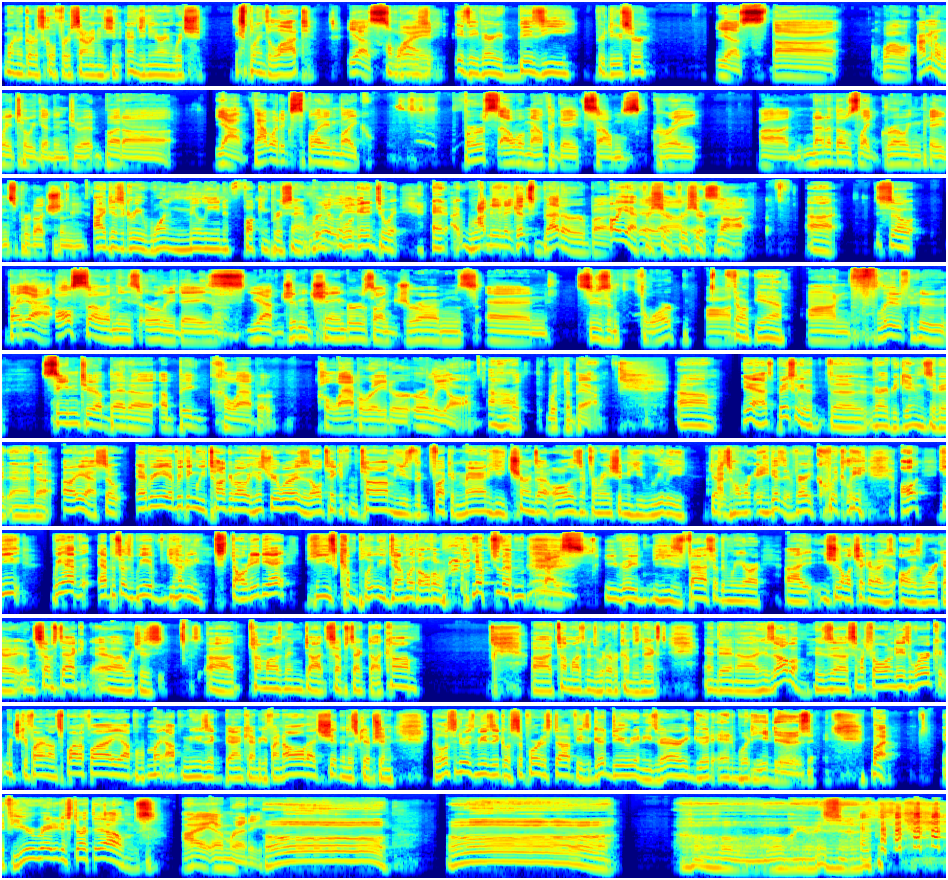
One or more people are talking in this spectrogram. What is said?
went to go to school for sound engineering, which explains a lot. Yes. Homeboy why? is, is a very busy producer. Yes. Uh well, I'm gonna wait till we get into it, but uh yeah, that would explain like first album out the gate sounds great. Uh none of those like growing pains production. I disagree one million fucking percent. We'll, Really? we'll get into it. And I, we'll, I mean it gets better, but Oh, yeah, for sure, for sure. It's not. uh, so But yeah, also in these early days, you have Jimmy Chambers on drums and Susan Thorpe on Thorpe, yeah, on flute, who seemed to have been a, a big collabor- collaborator early on uh-huh. with with the band. Um, yeah, that's basically the, the very beginnings of it. And uh, oh yeah, so every everything we talk about history wise is all taken from Tom. He's the fucking man. He churns out all this information. He really does his homework, and he does it very quickly. All he we have episodes we have, haven't even started yet. He's completely done with all the work notes of them. Nice. He really he's faster than we are. Uh, you should all check out his, all his work uh, on Substack, uh, which is uh, tomosmond.substack.com. Uh, Tom Osmond's whatever comes next, and then uh, his album, his uh, so much for all in a day's work, which you can find on Spotify, Apple, Apple Music, Bandcamp. You can find all that shit in the description. Go listen to his music, go support his stuff. He's a good dude, and he's very good at what he does. But if you're ready to start the albums, I am ready. oh, oh, oh, here is it.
